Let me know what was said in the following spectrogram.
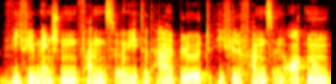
wie viele Menschen fanden es irgendwie total blöd, wie viele fanden es in Ordnung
